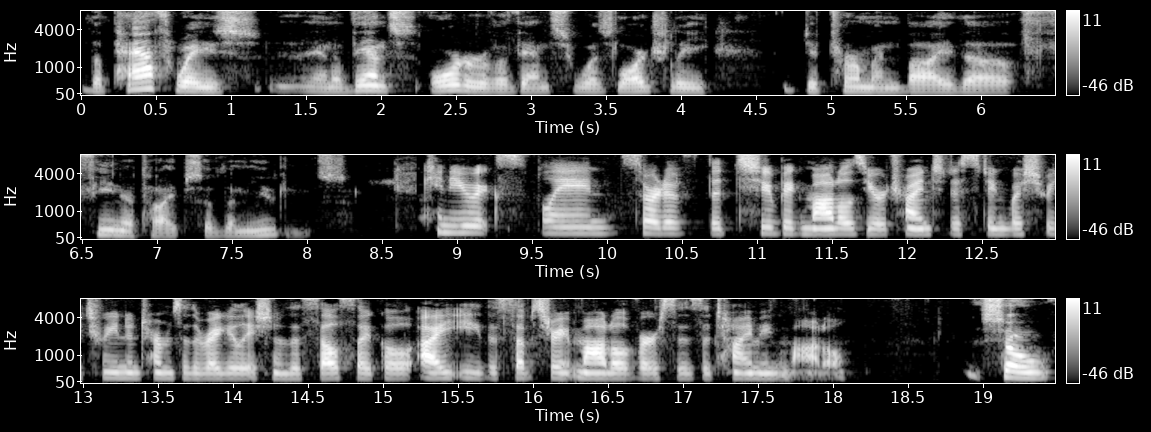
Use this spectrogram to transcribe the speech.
the pathways and events, order of events, was largely determined by the phenotypes of the mutants. Can you explain sort of the two big models you're trying to distinguish between in terms of the regulation of the cell cycle, i.e., the substrate model versus a timing model? So,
